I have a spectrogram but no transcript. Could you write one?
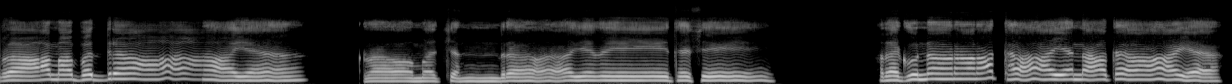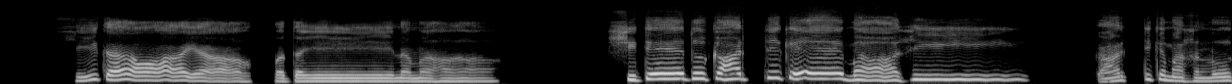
రామభద్రాయ రామచంద్రాయ వేదసే. రఘునాథాయ నాథాయ సీతాయ పతయే నమ. శితేతు కార్తికే మాసి. కార్తీక మాసంలో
